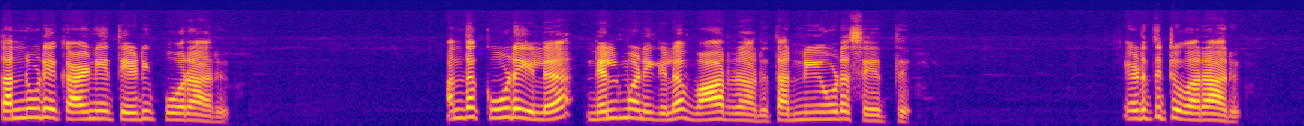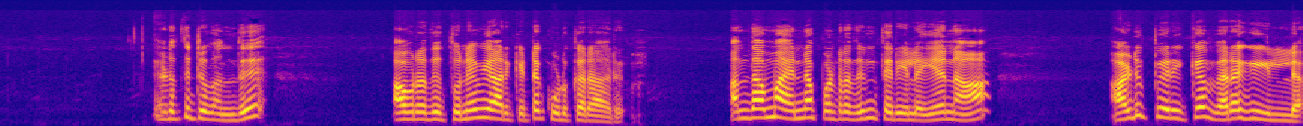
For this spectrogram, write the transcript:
தன்னுடைய கழனியை தேடி போகிறாரு அந்த கூடையில் நெல்மணிகளை வாடுறாரு தண்ணியோடு சேர்த்து எடுத்துட்டு வராரு. எடுத்துட்டு வந்து அவரது துணைவியார்கிட்ட கொடுக்குறாரு. அந்த அம்மா என்ன பண்ணுறதுன்னு தெரியல. ஏன்னா அடுப்பெரிக்க விறகு இல்லை.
